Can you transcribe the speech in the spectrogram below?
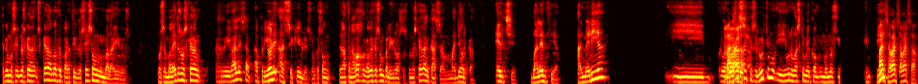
tenemos nos, quedan, nos quedan 12 partidos, 6 son en Balaídos pues en Balaidos nos quedan rivales a, a, priori asequibles, aunque son de la zona abajo que a veces son peligrosos, pero nos quedan Casa, Mallorca, Elche, Valencia, Almería y bueno, Barça, Barça, que es el último, y uno más que me no sé. Barça, Barça, Barça.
